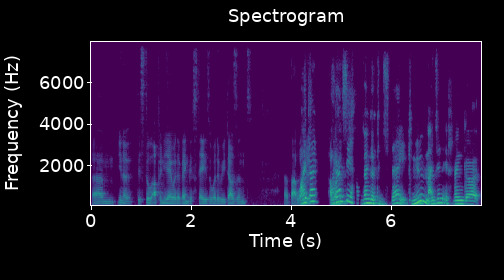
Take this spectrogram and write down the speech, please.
Um, you know, they're still up in the air whether Wenger stays or whether he doesn't. Uh, but I, I don't, I, I don't see how Wenger can stay. Can you imagine if Wenger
